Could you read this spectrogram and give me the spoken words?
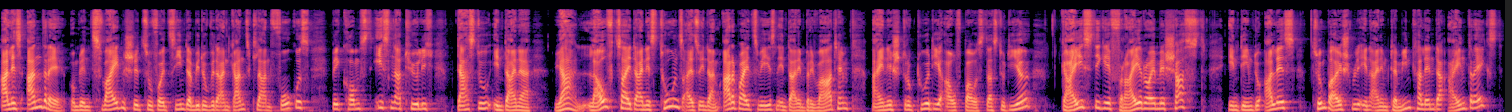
Alles andere, um den zweiten Schritt zu vollziehen, damit du wieder einen ganz klaren Fokus bekommst, ist natürlich, dass du in deiner ja, Laufzeit deines Tuns, also in deinem Arbeitswesen, in deinem Privaten, eine Struktur dir aufbaust, dass du dir geistige Freiräume schaffst, indem du alles zum Beispiel in einem Terminkalender einträgst,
